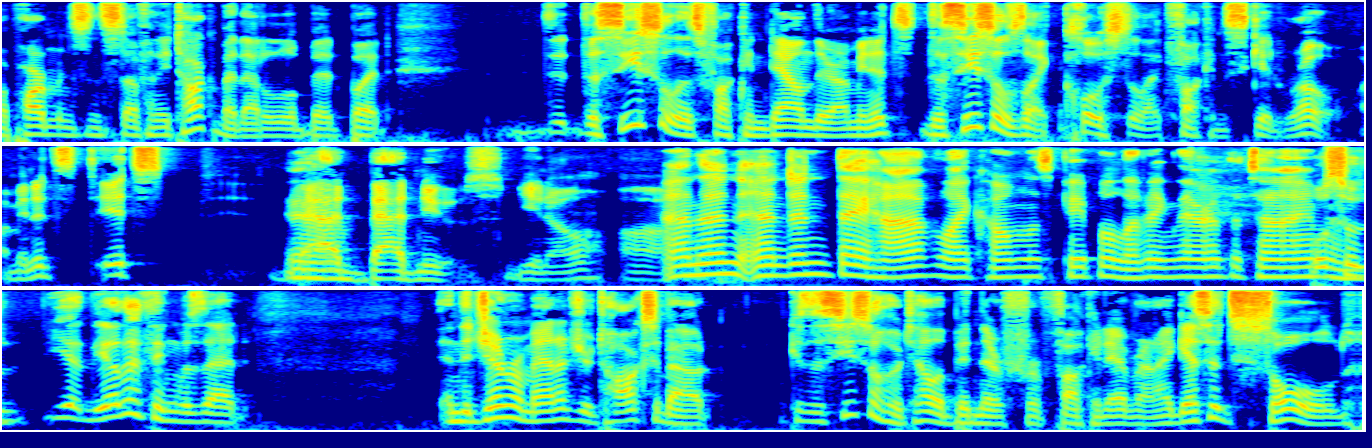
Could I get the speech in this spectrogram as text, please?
apartments and stuff, and they talk about that a little bit, but the, the Cecil is fucking down there. I mean, it's the Cecil's like close to like fucking Skid Row. I mean, it's it's Yeah. bad bad news, you know. Um, And then, and didn't they have like homeless people living there at the time? well, so yeah, the other thing was that, and the general manager talks about because the Cecil Hotel had been there for fucking ever, and I guess it sold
